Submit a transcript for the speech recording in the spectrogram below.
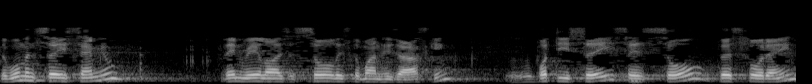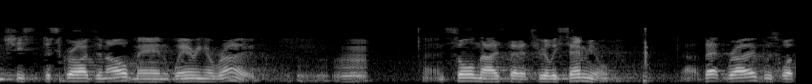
The woman sees Samuel, then realises Saul is the one who's asking. What do you see? says Saul. Verse 14, she describes an old man wearing a robe. And Saul knows that it's really Samuel. Uh, that robe was what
